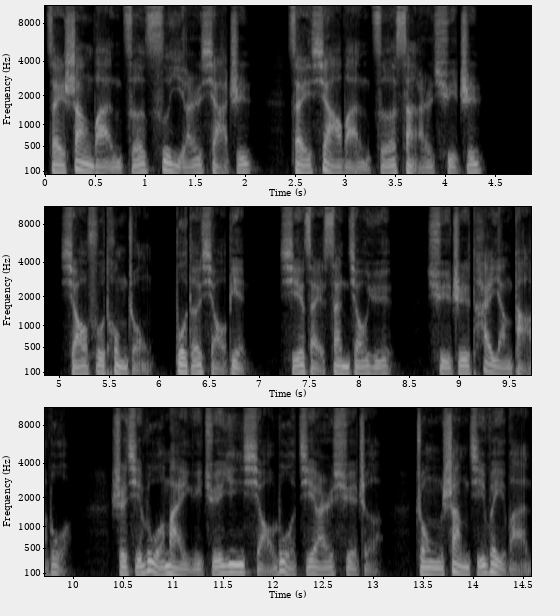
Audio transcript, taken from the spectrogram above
在上脘则刺益而下之，在下脘则散而去之。小腹痛肿，不得小便，邪在三焦曰。取之太阳大络，使其络脉与厥阴小络结而血者，肿上及胃脘，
